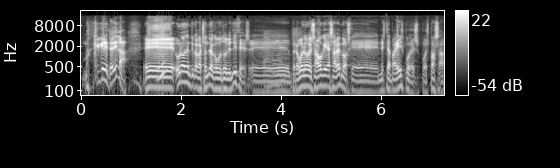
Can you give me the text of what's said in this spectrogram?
¿Qué quiere que te diga? Eh, un auténtico cachondeo, como tú bien dices. Eh, pero bueno, es algo que ya sabemos que en este país pues, pues pasa.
